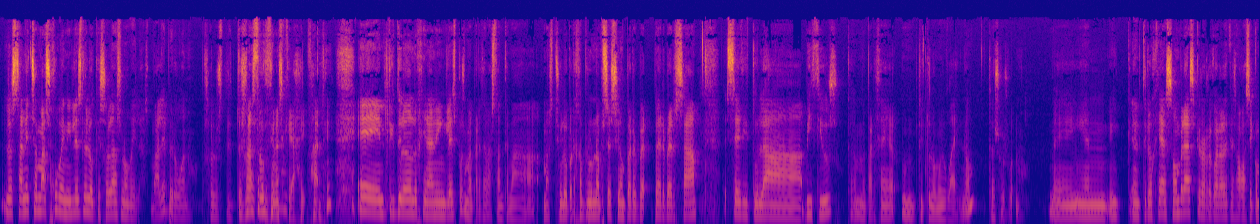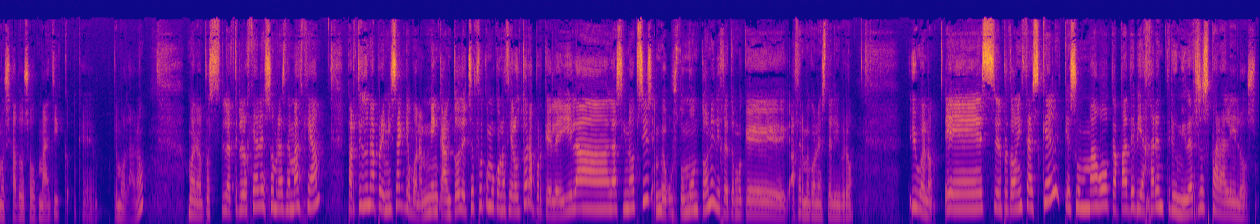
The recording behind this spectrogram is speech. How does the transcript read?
los han hecho más juveniles de lo que son las novelas, ¿vale? Pero bueno, son, los, son las traducciones que hay, ¿vale? Eh, el título original en inglés pues me parece bastante más, chulo. Por ejemplo, Una obsesión perversa se titula Vicious, que me parece un título muy guay, ¿no? Entonces, pues bueno. Eh, y, en, en, Trilogía de Sombras quiero recordar que es algo así como Shadows of Magic, que, que mola, ¿no? Bueno, pues la trilogía de Sombras de Magia partió de una premisa que, bueno, a mí me encantó. De hecho, fue como conocí a la autora, porque leí la, la sinopsis, me gustó un montón y dije, tengo que hacerme con este libro. Y bueno, es el protagonista es que es un mago capaz de viajar entre universos paralelos.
